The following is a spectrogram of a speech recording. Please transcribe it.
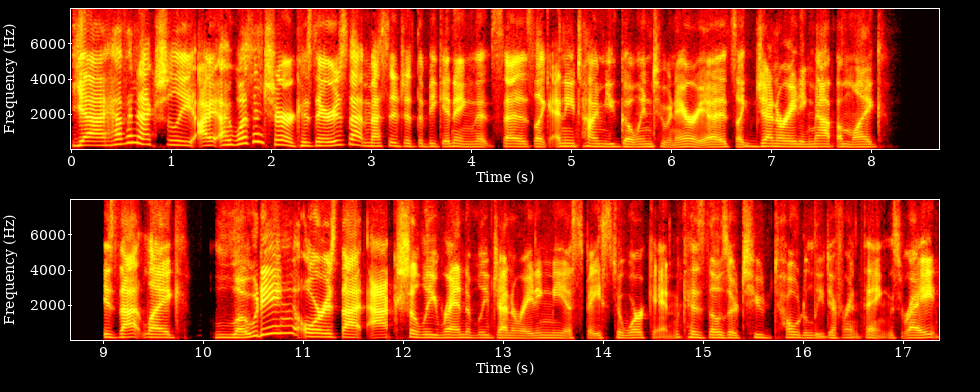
Yeah, I haven't actually I I wasn't sure cuz there is that message at the beginning that says like anytime you go into an area, it's like generating map. I'm like is that like loading or is that actually randomly generating me a space to work in because those are two totally different things, right?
